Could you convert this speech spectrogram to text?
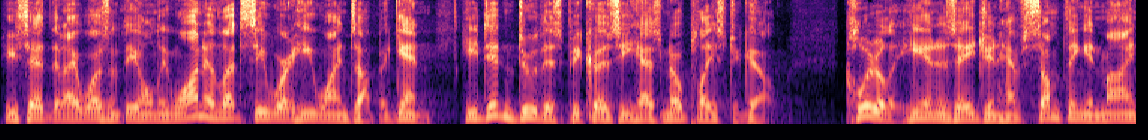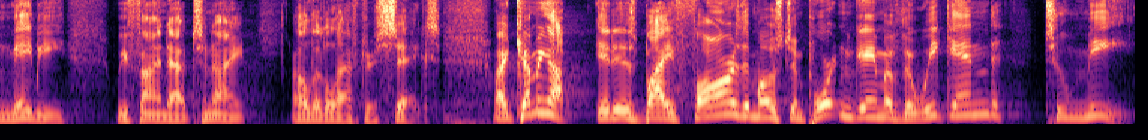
he said that I wasn't the only one, and let's see where he winds up. Again, he didn't do this because he has no place to go. Clearly, he and his agent have something in mind. Maybe we find out tonight, a little after six. All right, coming up, it is by far the most important game of the weekend to me.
